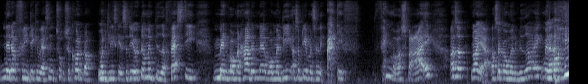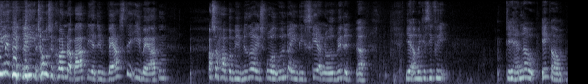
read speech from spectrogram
Netop fordi det kan være sådan to sekunder, hvor det lige sker. Så det er jo ikke noget, man bider fast i, men hvor man har den der, hvor man lige, og så bliver man sådan lidt, ah, det er fandme også bare, ikke? Og så, nå ja, og så går man videre, ikke? Men ja. hvor hele lige i to sekunder bare bliver det værste i verden, og så hopper vi videre i sporet, uden der egentlig sker noget ved det. Ja. ja, og man kan sige, fordi det handler jo ikke om,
